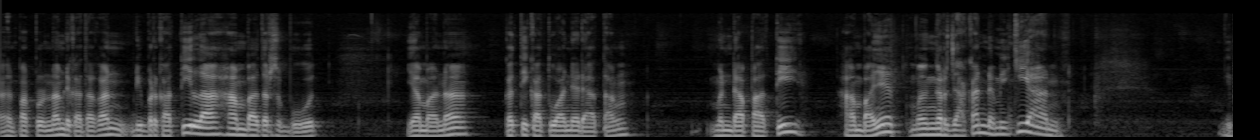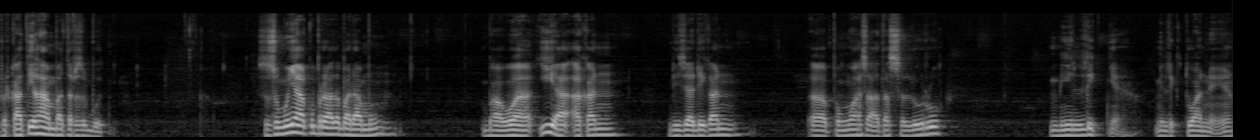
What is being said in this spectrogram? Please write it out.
46 dikatakan diberkatilah hamba tersebut yang mana ketika tuannya datang mendapati hambanya mengerjakan demikian. Diberkatilah hamba tersebut. Sesungguhnya aku berkata padamu bahwa ia akan dijadikan uh, penguasa atas seluruh miliknya, milik tuannya ya.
